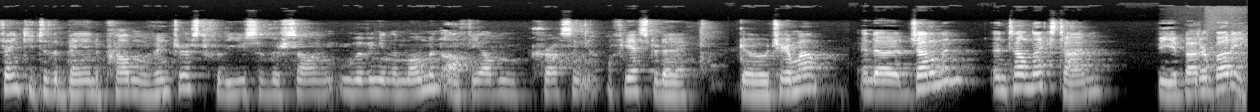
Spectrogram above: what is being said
Thank you to the band Problem of Interest for the use of their song "Living in the Moment" off the album "Crossing Off Yesterday." Go check them out. And uh, gentlemen, until next time, be a better buddy.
